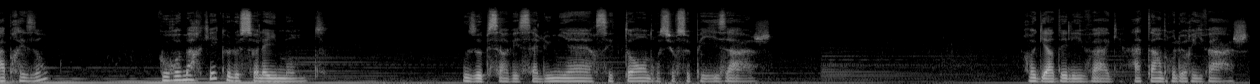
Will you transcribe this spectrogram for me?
À présent, vous remarquez que le soleil monte. Vous observez sa lumière s'étendre sur ce paysage. Regardez les vagues atteindre le rivage.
